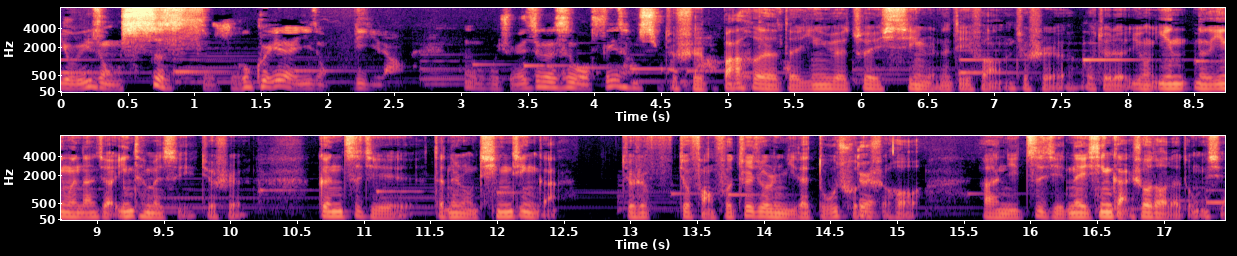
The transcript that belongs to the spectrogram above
有一种视死如归的一种力量。我觉得这个是我非常喜欢，就是巴赫的音乐最吸引人的地方，就是我觉得用英那个英文单词叫 intimacy，就是跟自己的那种亲近感，就是就仿佛这就是你在独处的时候，呃，你自己内心感受到的东西。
